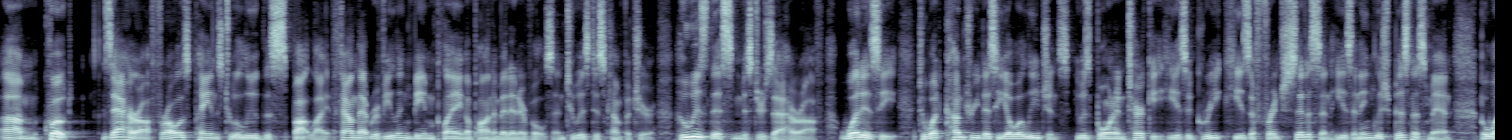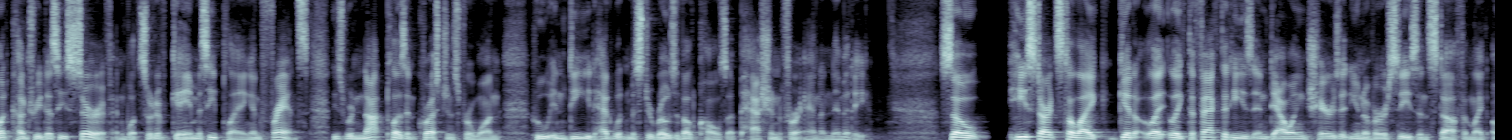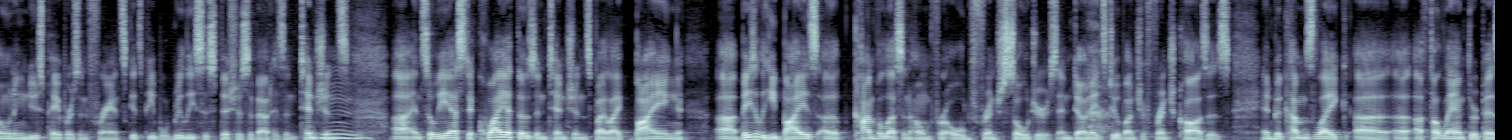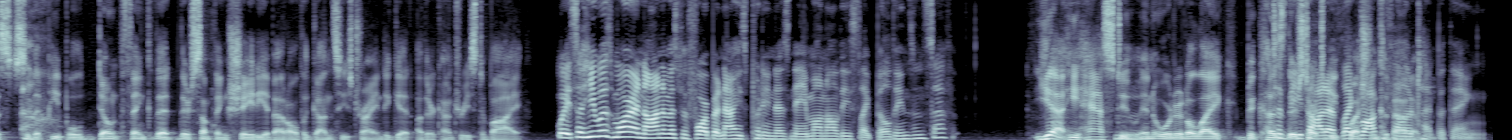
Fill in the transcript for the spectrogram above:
Um, quote. Zaharoff, for all his pains to elude the spotlight, found that revealing beam playing upon him at intervals, and to his discomfiture. Who is this Mr. Zaharoff? What is he? To what country does he owe allegiance? He was born in Turkey. He is a Greek. He is a French citizen. He is an English businessman. But what country does he serve? And what sort of game is he playing in France? These were not pleasant questions for one who indeed had what Mr. Roosevelt calls a passion for anonymity. So he starts to like get like like the fact that he's endowing chairs at universities and stuff and like owning newspapers in France gets people really suspicious about his intentions, uh, and so he has to quiet those intentions by like buying. Uh, basically, he buys a convalescent home for old French soldiers and donates to a bunch of French causes, and becomes like a, a, a philanthropist so that people don't think that there's something shady about all the guns he's trying to get other countries to buy. Wait, so he was more anonymous before, but now he's putting his name on all these like buildings and stuff Yeah, he has to in order to like because to there be starts to be of like Rockefeller about him. type of thing.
